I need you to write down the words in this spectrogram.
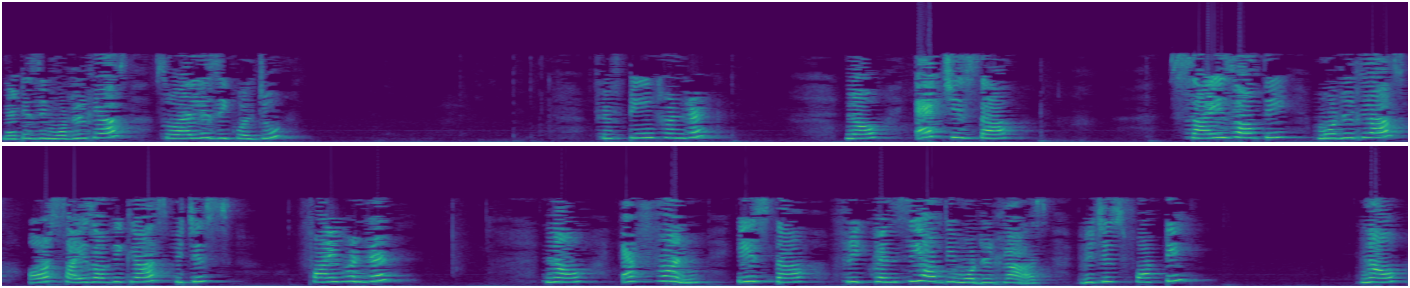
that is the modal class. So L is equal to fifteen hundred. Now H is the size of the modal class or size of the class which is 500. Now F1 is the frequency of the modal class which is 40. Now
